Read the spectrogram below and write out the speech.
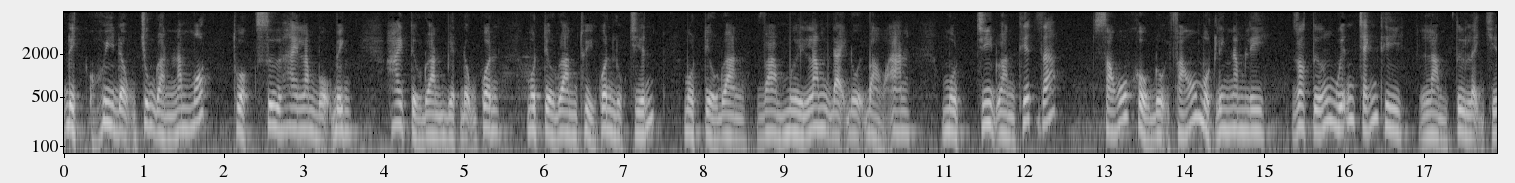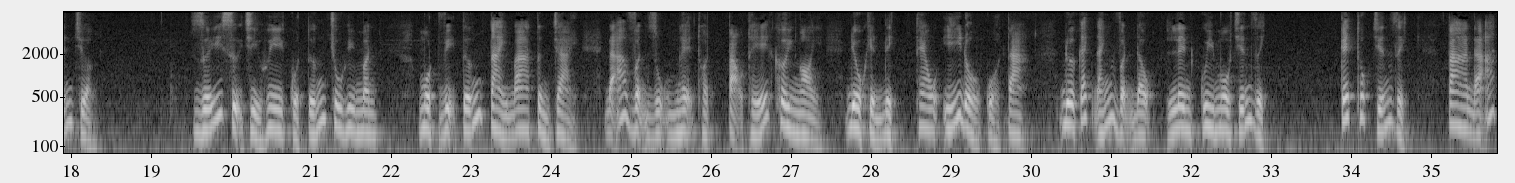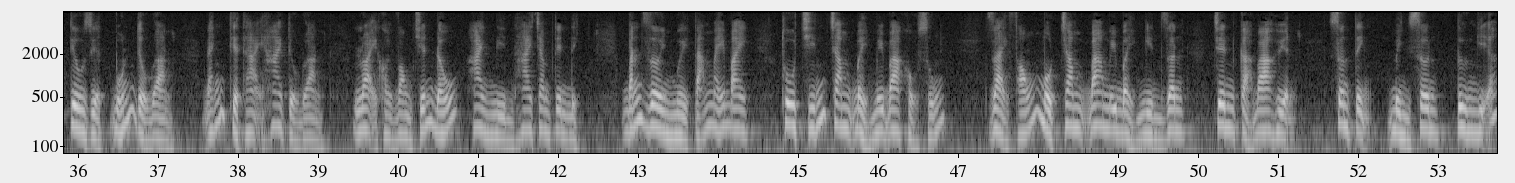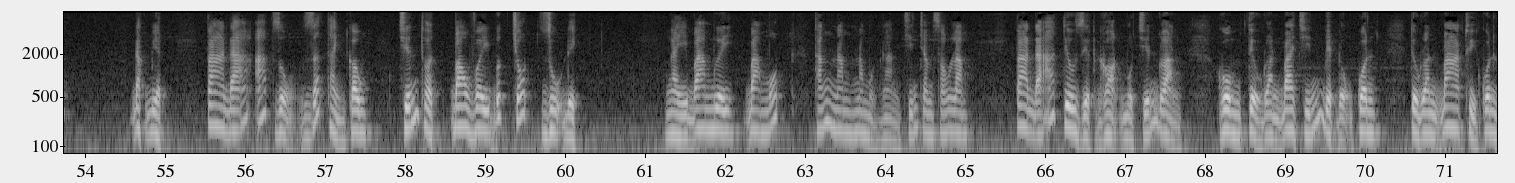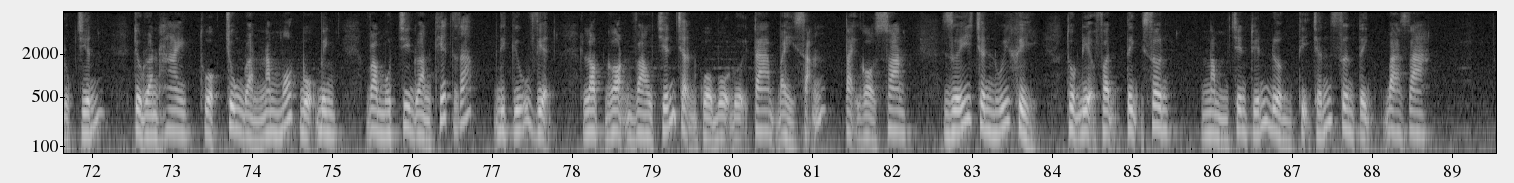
Địch huy động trung đoàn 51 thuộc sư 25 bộ binh, hai tiểu đoàn biệt động quân, một tiểu đoàn thủy quân lục chiến, một tiểu đoàn và 15 đại đội bảo an, một chi đoàn thiết giáp, 6 khẩu đội pháo 105 ly do tướng Nguyễn Chánh Thi làm tư lệnh chiến trường. Dưới sự chỉ huy của tướng Chu Huy Mân, một vị tướng tài ba từng trải đã vận dụng nghệ thuật tạo thế khơi ngòi, điều khiển địch theo ý đồ của ta, đưa cách đánh vận động lên quy mô chiến dịch. Kết thúc chiến dịch, ta đã tiêu diệt 4 tiểu đoàn, đánh thiệt hại hai tiểu đoàn, loại khỏi vòng chiến đấu 2.200 tên địch, bắn rơi 18 máy bay, thu 973 khẩu súng, giải phóng 137.000 dân trên cả ba huyện Sơn Tịnh, Bình Sơn, Tư Nghĩa. Đặc biệt, ta đã áp dụng rất thành công chiến thuật bao vây bức chốt dụ địch. Ngày 30-31 tháng 5 năm 1965, ta đã tiêu diệt gọn một chiến đoàn gồm tiểu đoàn 39 biệt động quân, tiểu đoàn 3 thủy quân lục chiến, tiểu đoàn 2 thuộc trung đoàn 51 bộ binh và một chi đoàn thiết giáp đi cứu viện lọt gọn vào chiến trận của bộ đội ta bày sẵn tại Gò Xoan dưới chân núi Khỉ thuộc địa phận Tịnh Sơn nằm trên tuyến đường thị trấn Sơn Tịnh Ba Gia.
